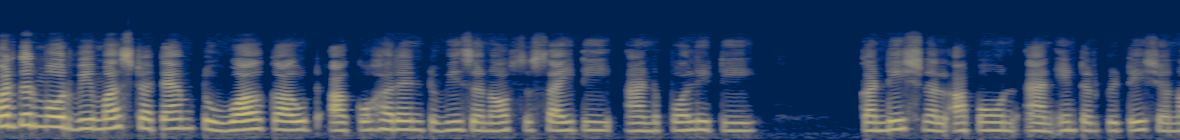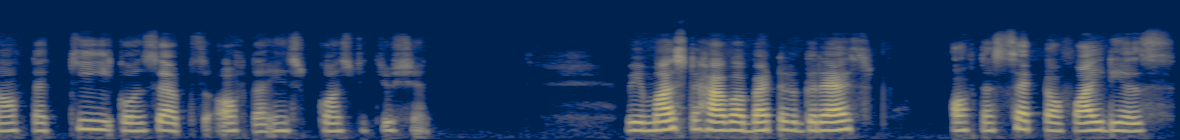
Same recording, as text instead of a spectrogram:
Furthermore, we must attempt to work out a coherent vision of society and polity conditional upon an interpretation of the key concepts of the Constitution. We must have a better grasp of the set of ideas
